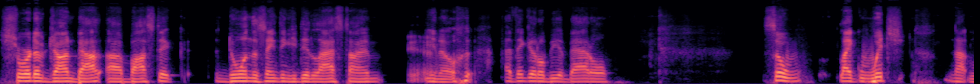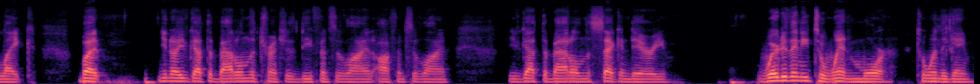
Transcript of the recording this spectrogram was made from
short of John ba- uh, Bostic doing the same thing he did last time Yeah. you know i think it'll be a battle so like which not like but you know you've got the battle in the trenches defensive line offensive line you've got the battle in the secondary where do they need to win more to win the game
